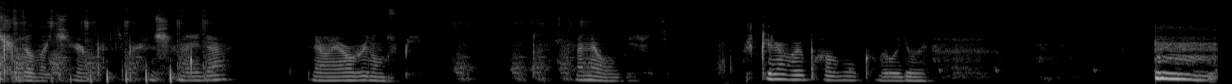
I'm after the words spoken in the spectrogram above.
Чи давайте, в принципі, ще не йде. Не, я вже не успію. Мене убіжить. Шкірявий павук, вроді би. М,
